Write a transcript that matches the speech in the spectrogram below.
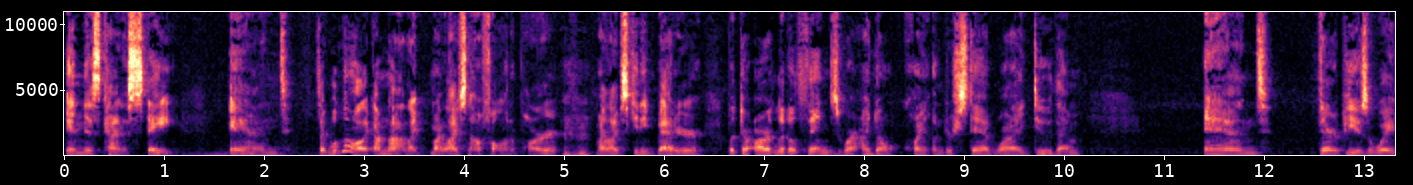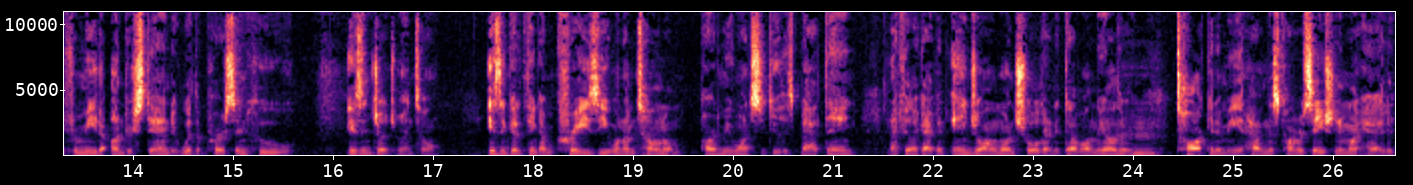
in this kind of state." And it's like, well, no, like I'm not like my life's not falling apart. Mm-hmm. My life's getting better, but there are little things where I don't quite understand why I do them, and therapy is a way for me to understand it with a person who isn't judgmental, isn't going to think I'm crazy when I'm mm-hmm. telling them part of me wants to do this bad thing, and I feel like I have an angel on one shoulder and a devil on the other mm-hmm. talking to me and having this conversation in my head.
